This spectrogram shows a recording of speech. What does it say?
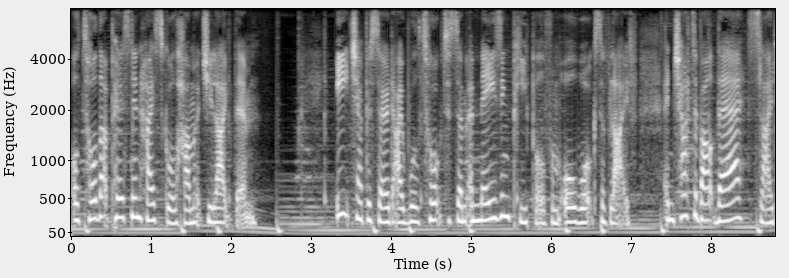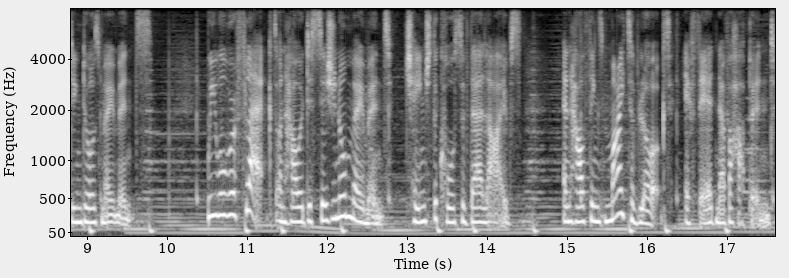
Or told that person in high school how much you liked them. Each episode, I will talk to some amazing people from all walks of life and chat about their sliding doors moments. We will reflect on how a decision or moment changed the course of their lives and how things might have looked if they had never happened.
